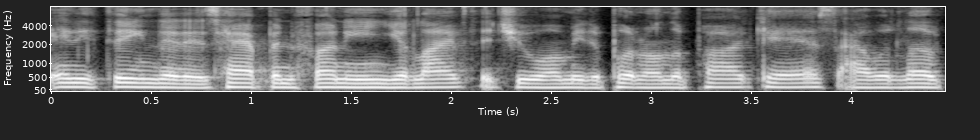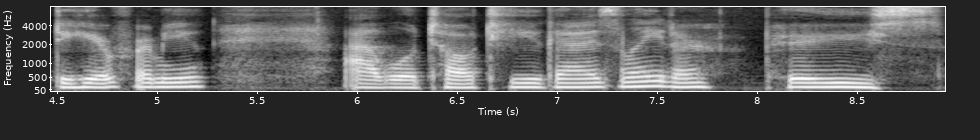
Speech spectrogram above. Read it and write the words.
anything that has happened funny in your life that you want me to put on the podcast, I would love to hear from you. I will talk to you guys later. Peace.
